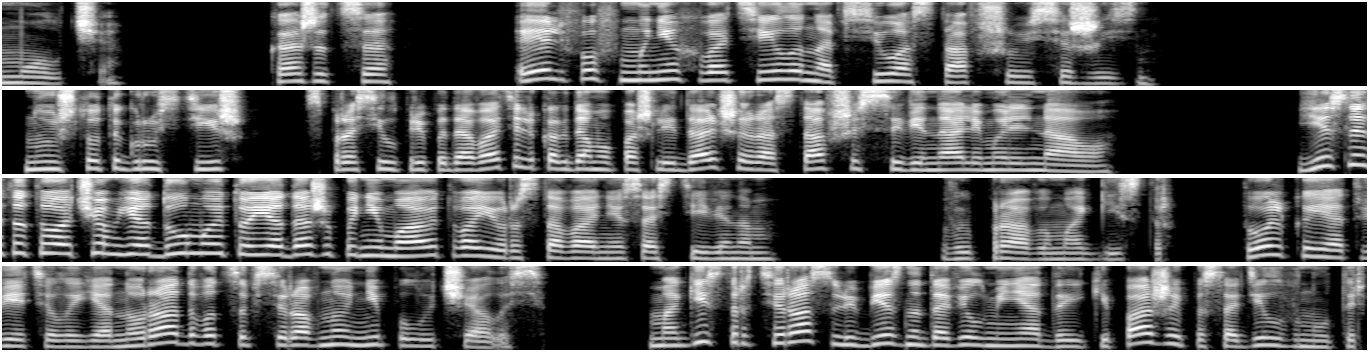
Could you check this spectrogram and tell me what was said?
Молча. Кажется, эльфов мне хватило на всю оставшуюся жизнь. «Ну и что ты грустишь?» – спросил преподаватель, когда мы пошли дальше, расставшись с Ивиналем Эльнао. «Если это то, о чем я думаю, то я даже понимаю твое расставание со Стивеном». «Вы правы, магистр. Только и ответила я, но радоваться все равно не получалось. Магистр террас любезно довел меня до экипажа и посадил внутрь.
